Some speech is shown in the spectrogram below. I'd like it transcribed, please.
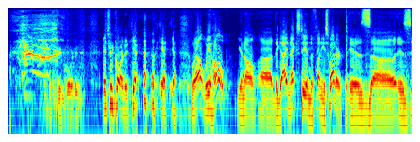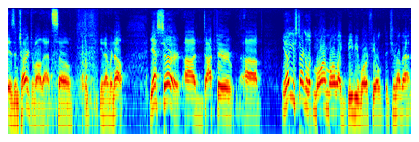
It's recorded. It's recorded, yeah. okay, yeah. Well, we hope. You know, uh, the guy next to you in the funny sweater is, uh, is, is in charge of all that, so you never know. Yes, sir. Uh, Dr. Uh, you know, you're starting to look more and more like B.B. Warfield. Did you know that?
